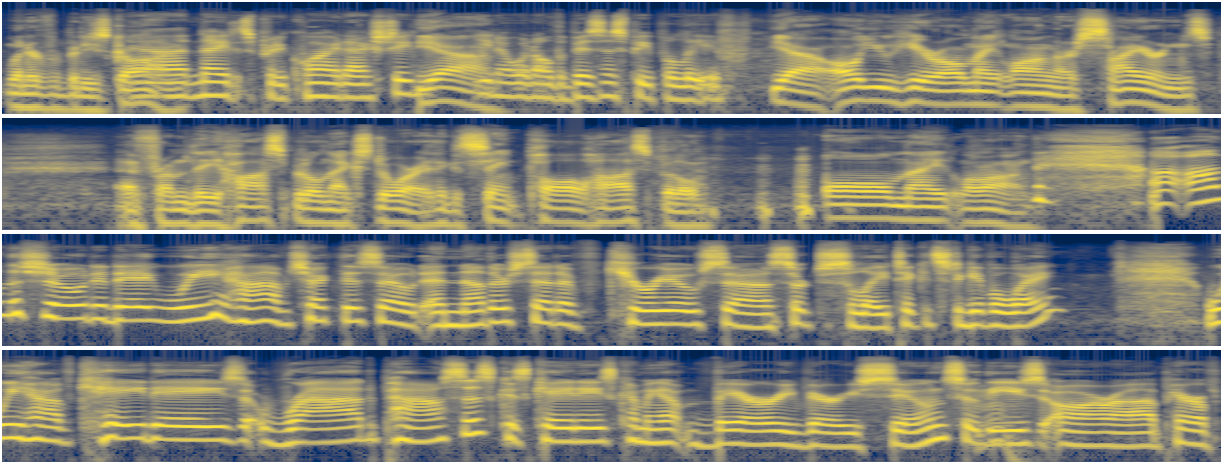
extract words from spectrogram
when everybody's gone. Yeah, at night it's pretty quiet actually. Yeah. You know, when all the business people leave. Yeah, all you hear all night long are sirens uh, from the hospital next door. I think it's St. Paul Hospital, all night long. Uh, on the show today, we have, check this out, another set of Kurios uh, Cirque du Soleil tickets to give away. We have K Day's Rad passes because K Day's coming up very, very soon. So these are a pair of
